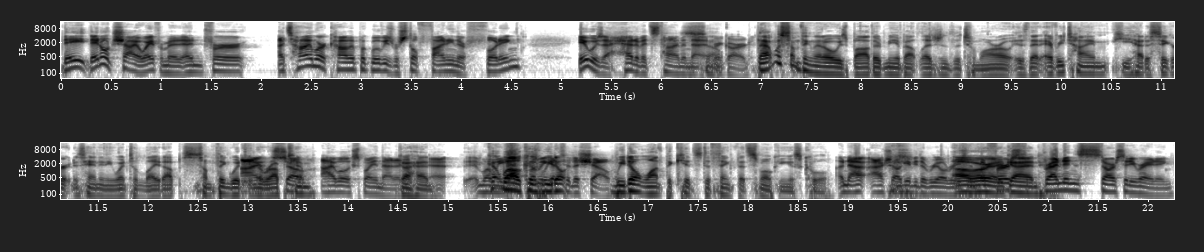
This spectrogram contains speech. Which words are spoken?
they they don't shy away from it. And for a time where comic book movies were still finding their footing, it was ahead of its time in that So, regard. That was something that always bothered me about Legends of the Tomorrow is that every time he had a cigarette in his hand and he went to light up, something would I- interrupt so him. I will explain that. in- Go ahead. uh, we well, because we we don't to the show. we don't want the kids to think that smoking is cool. Uh, Now, actually, I'll give you the real reason. Oh, all right, first. Brendan's Star City rating.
